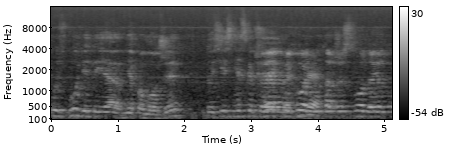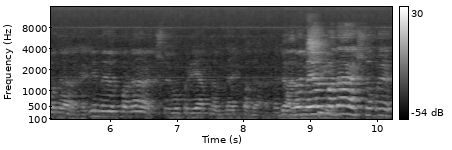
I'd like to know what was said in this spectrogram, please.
пусть будет и я мне поможет. То есть есть несколько. Человек приходит Да. на торжество, дает подарок. Один дает подарок, что ему приятно дать подарок. А Да, дает подарок, чтобы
